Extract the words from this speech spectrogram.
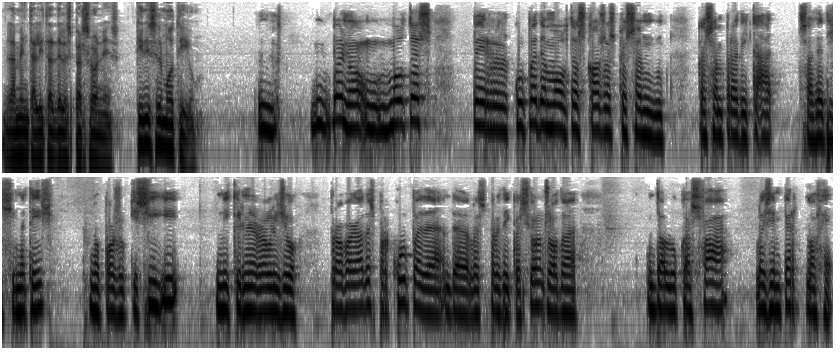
la mentalitat de les persones? Quin és el motiu? Mm, bueno, moltes per culpa de moltes coses que s'han que s'han predicat s'ha de dir així mateix no poso qui sigui ni quina religió però a vegades per culpa de, de les predicacions o de, de lo que es fa la gent perd la fe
